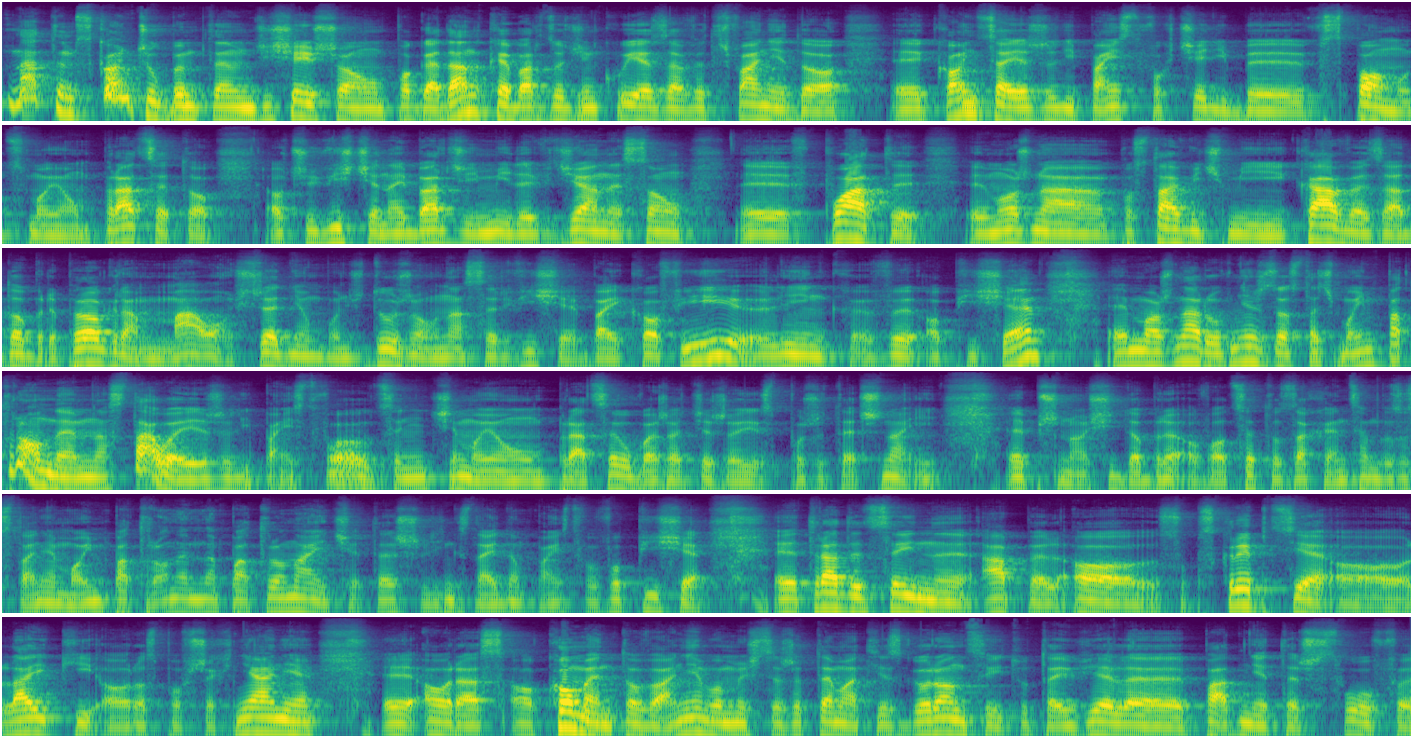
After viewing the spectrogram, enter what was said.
Na tym skończyłbym tę dzisiejszą pogadankę. Bardzo dziękuję za wytrwanie do e, końca. Jeżeli Państwo chcieliby wspomóc moją pracę, to oczywiście najbardziej mile widziane są e, wpłaty. Można postawić mi kawę za dobry program, małą, średnią bądź dużą na serwisie Buy Coffee, link w opisie. Można również zostać moim patronem na stałe, jeżeli Państwo cenicie moją pracę, uważacie, że jest pożyteczna i e, przynosi dobre owoce, to zachęcam do zostania moim patronem na Patronajcie. Też link znajdą Państwo w opisie. E, Tradycyjny apel o subskrypcję, o lajki, o rozpowszechnianie e, oraz o komentowanie, bo myślę, że temat jest gorący i tutaj wiele padnie też słów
